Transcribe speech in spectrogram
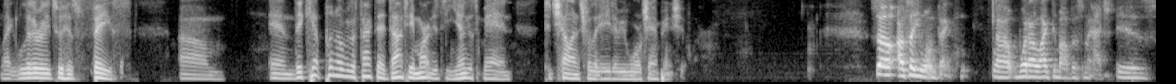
like literally to his face. Um, and they kept putting over the fact that Dante Martin is the youngest man to challenge for the AEW World Championship. So I'll tell you one thing. Uh, what I liked about this match is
